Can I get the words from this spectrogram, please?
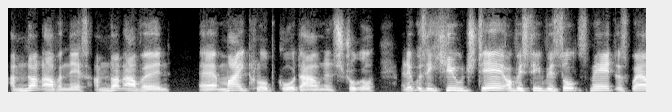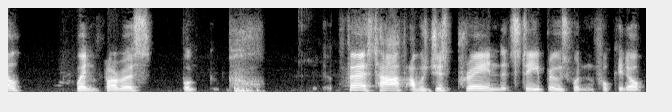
I'm not having this. I'm not having uh, my club go down and struggle." And it was a huge day. Obviously, results made as well went for us, but first half, I was just praying that Steve Bruce wouldn't fuck it up.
